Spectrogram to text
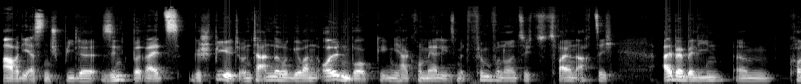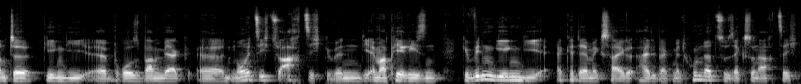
Aber die ersten Spiele sind bereits gespielt. Unter anderem gewann Oldenburg gegen die Hakro Merlins mit 95 zu 82. Alba Berlin ähm, konnte gegen die äh, Brose Bamberg äh, 90 zu 80 gewinnen. Die MAP-Riesen gewinnen gegen die Academics Heidelberg mit 100 zu 86.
